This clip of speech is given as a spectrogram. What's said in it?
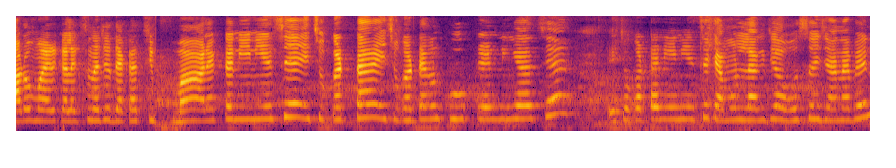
আরও মায়ের কালেকশন আছে দেখাচ্ছি। মা আরেকটা নিয়ে নিয়েছে, এই চোকারটা। এই চোকারটা এখন খুব ট্রেন্ডিংয়ে আছে। এই চোকারটা নিয়ে নিয়েছে, কেমন লাগছে অবশ্যই জানাবেন।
